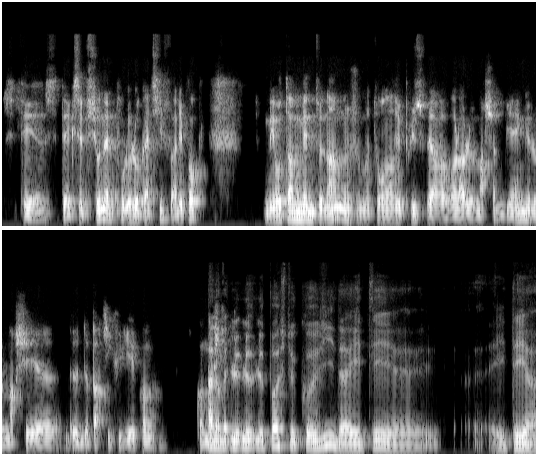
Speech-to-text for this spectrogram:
c'était, c'était exceptionnel pour le locatif à l'époque. Mais autant maintenant, je me tournerai plus vers voilà le marchand de biens et le marché euh, de, particuliers comme. comme ah le, le post-Covid a été, euh, été, euh,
